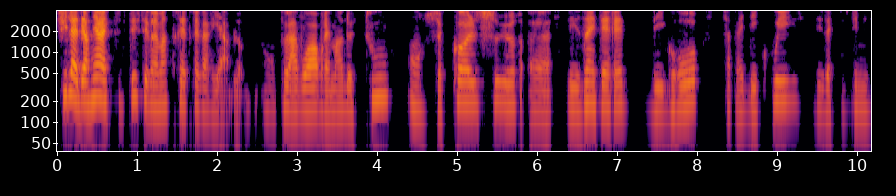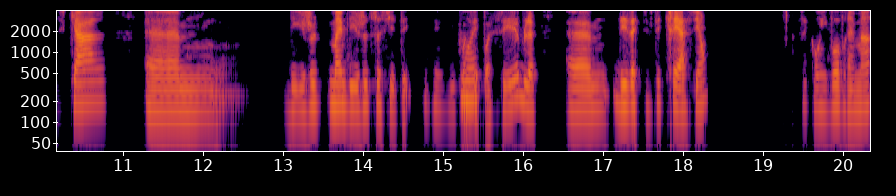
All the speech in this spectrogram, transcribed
Puis la dernière activité, c'est vraiment très, très variable. On peut avoir vraiment de tout. On se colle sur euh, les intérêts des groupes. Ça peut être des quiz, des activités musicales, euh, des jeux, même des jeux de société. Des fois, c'est possible. Euh, des activités de création. Fait qu'on y va vraiment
